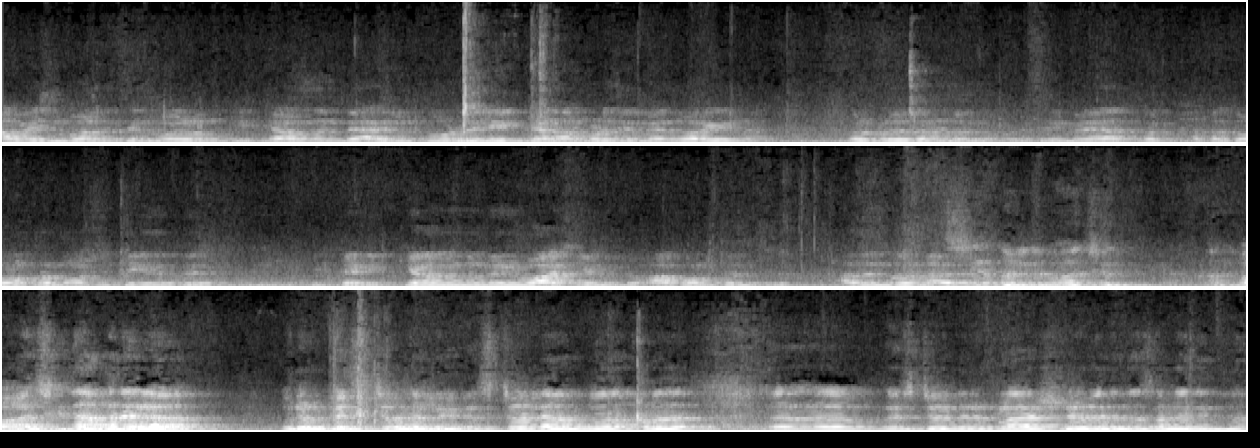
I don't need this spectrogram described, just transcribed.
ആവേശം പോലത്തെ സിനിമകളും ഹിറ്റ് ആവുന്നുണ്ട്. അതിലും കൂടുതൽ ഹിറ്റാണ് നമ്മുടെ സിനിമ എന്ന് പറയുന്ന ഒരു പ്രചോദനം ഉണ്ടല്ലോ ഒരു സിനിമയെ അത്ര- അത്രത്തോളം പ്രൊമോഷൻ ചെയ്തിട്ട് ഹിറ്റടിക്കണം എന്നുള്ളൊരു വാശിയുണ്ടല്ലോ ആ കോൺഫിഡൻസ് അതെന്തുകൊണ്ടാണ് വാശി. ഒരു ഫെസ്റ്റിവൽ അല്ലേ? ഫെസ്റ്റിവൽ ആകുമ്പോൾ നമ്മൾ ഫെസ്റ്റിവലിൽ ഒരു ക്ലാഷ് വരുന്ന സമയത്ത് ഇന്ന്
